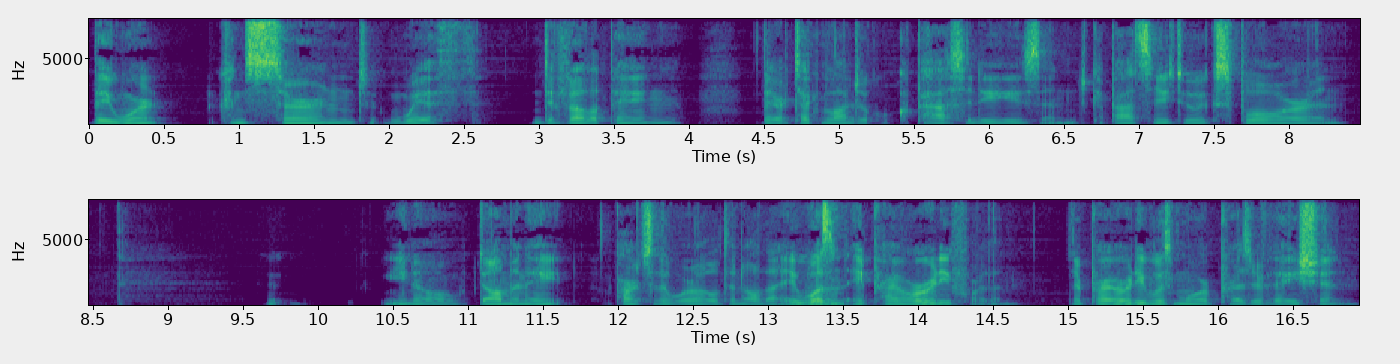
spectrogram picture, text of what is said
They weren't concerned with developing their technological capacities and capacity to explore and you know dominate parts of the world and all that it wasn't a priority for them their priority was more preservation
